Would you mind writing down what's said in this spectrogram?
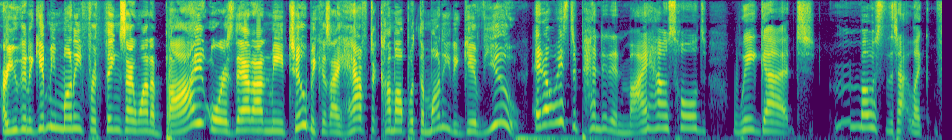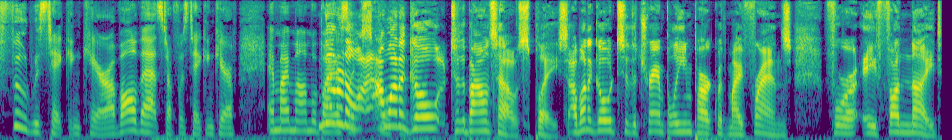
Are you going to give me money for things I want to buy, or is that on me too? Because I have to come up with the money to give you. it always depended in my household we got most of the time like food was taken care of all that stuff was taken care of and my mom would buy No, no, us, no. like, I, I want to go to the bounce house place. I want to go to the trampoline park with my friends for a fun night,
